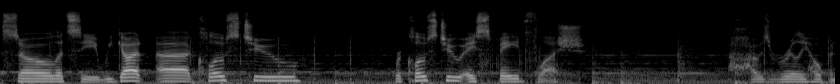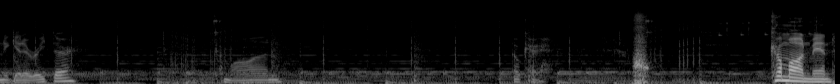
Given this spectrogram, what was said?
So let's see. We got uh, close to... We're close to a spade flush. Oh, I was really hoping to get it right there. Come on. Okay. Come on, man.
